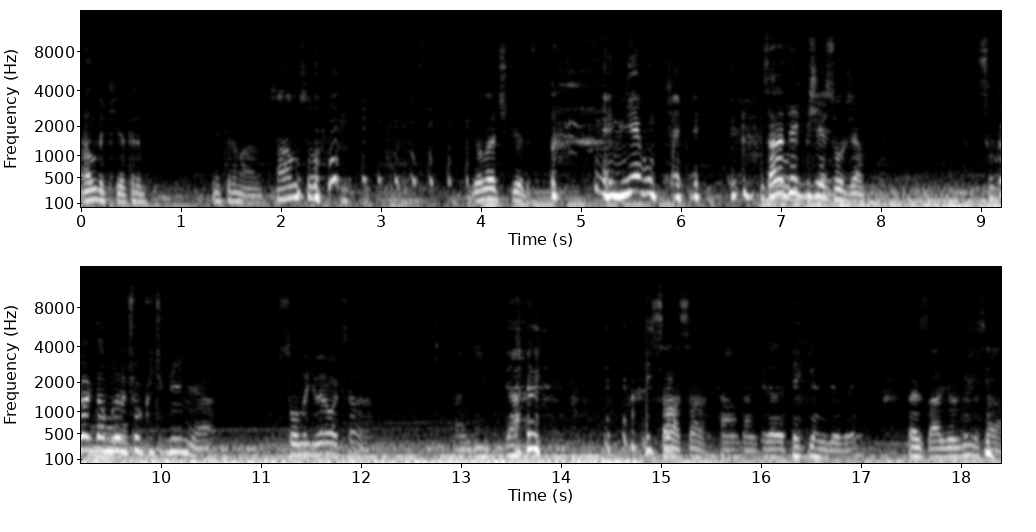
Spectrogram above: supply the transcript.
Aldık yatırım. Yatırım abi. Sağ mı sol mu? Yola çıkıyoruz. Niye bunu söyledin? Sana tek bir şey soracağım. Sokak damları çok küçük değil mi ya? Şu soldakilere baksana. Bence ideal. sağ sağ. tamam kanka zaten tek yön diyor be. Ben sağ gördün mü sağ?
